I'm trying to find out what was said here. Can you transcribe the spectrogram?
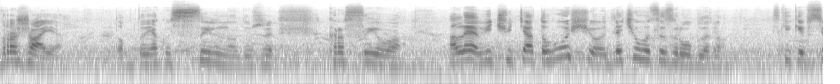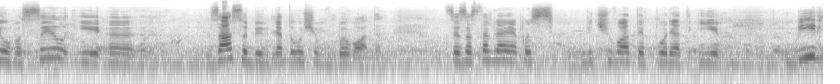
вражає. Тобто якось сильно, дуже красиво. Але відчуття того, що для чого це зроблено, скільки всього сил і е, засобів для того, щоб вбивати. Це заставляє якось відчувати поряд і біль,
